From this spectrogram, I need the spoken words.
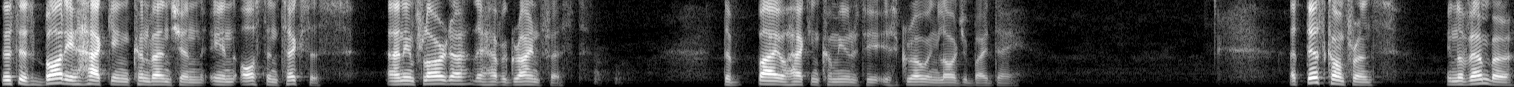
There's This is body hacking convention in Austin, Texas. And in Florida, they have a Grindfest. The biohacking community is growing larger by day. At this conference in November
